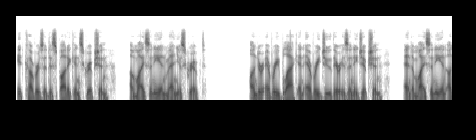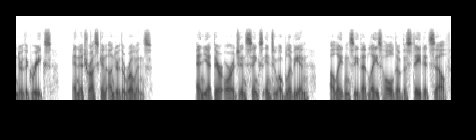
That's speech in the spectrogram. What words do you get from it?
it covers a despotic inscription, a Mycenaean manuscript. Under every black and every Jew there is an Egyptian, and a Mycenaean under the Greeks, an Etruscan under the Romans. And yet their origin sinks into oblivion, a latency that lays hold of the state itself,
